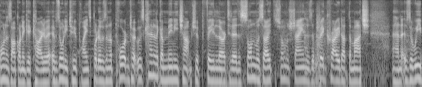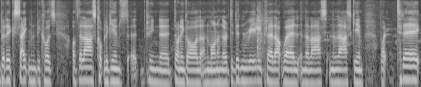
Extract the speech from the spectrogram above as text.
is not going to get carried away. It was only two points, but it was an important. It was kind of like a mini championship feel there today. The sun was out, the sun was shining. There's a big crowd at the match, and it was a wee bit of excitement because of the last couple of games uh, between uh, Donegal and Monaghan. They didn't really play that well in the last in the last game, but today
